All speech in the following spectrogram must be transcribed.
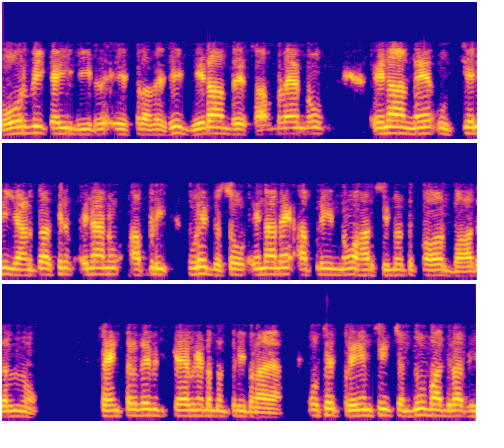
ਹੋਰ ਵੀ ਕਈ ਲੀਡਰ ਇਸ ਤਰ੍ਹਾਂ ਦੇ ਸੀ, ਜਿਹੜਾ ਦੇ ਸਾਹਮਣੇ ਨੂੰ ਇਹਨਾਂ ਨੇ ਉੱਚੇ ਨਹੀਂ ਜਾਣਦਾ, ਸਿਰਫ ਇਹਨਾਂ ਨੂੰ ਆਪਣੀ, ਪੂਰੇ ਦੱਸੋ, ਇਹਨਾਂ ਨੇ ਆਪਣੀ ਨੋ ਹਰਸਿਮਰਤ ਕੌਰ ਬਾਦਲ ਨੂੰ ਸੈਂਟਰ ਦੇ ਵਿੱਚ ਕੈਬਨਿਟ ਮੰਤਰੀ ਬਣਾਇਆ। ਉੱਥੇ ਪ੍ਰੇਮ ਸਿੰਘ ਚੰਦੂ ਮਾਜਰਾ ਸੀ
